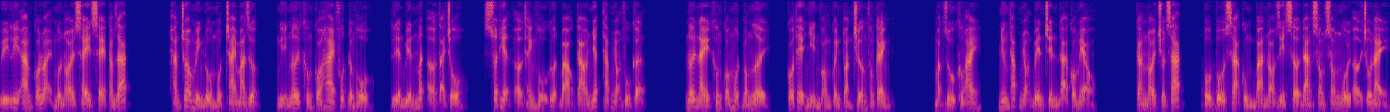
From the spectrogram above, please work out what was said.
w i l l i am có loại muốn nói say xe cảm giác. Hắn cho mình đổ một chai ma dược, nghỉ ngơi không có hai phút đồng hồ, liền biến mất ở tại chỗ, xuất hiện ở thành hồ gợt bảo cao nhất tháp nhọn phụ cận nơi này không có một bóng người, có thể nhìn vòng quanh toàn trường phong cảnh. Mặc dù không ai, nhưng tháp nhọn bên trên đã có mèo. Càng nói chuẩn xác bộ bộ xạ cùng bà nọ dịt sở đang song song ngồi ở chỗ này,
